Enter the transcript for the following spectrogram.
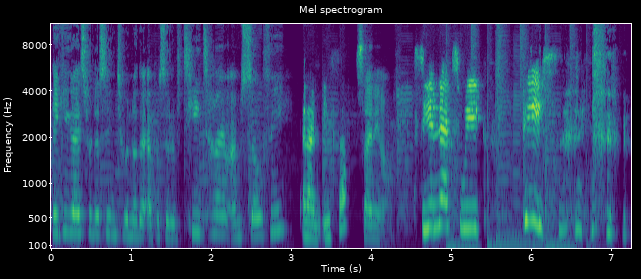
Thank you guys for listening to another episode of Tea Time. I'm Sophie, And I'm Isa. signing off. See you next week. Peace.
